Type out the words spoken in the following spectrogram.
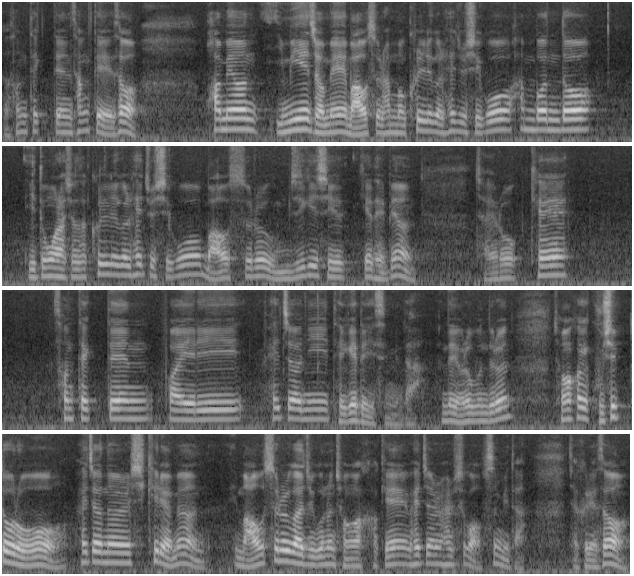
자, 선택된 상태에서 화면 임의의 점에 마우스를 한번 클릭을 해 주시고 한 번 더 이동을 하셔서 클릭을 해 주시고 마우스를 움직이시게 되면 자, 이렇게 선택된 파일이 회전이 되게 되어 있습니다. 근데 여러분들은 정확하게 90도로 회전을 시키려면 이 마우스를 가지고는 정확하게 회전을 할 수가 없습니다. 자, 그래서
